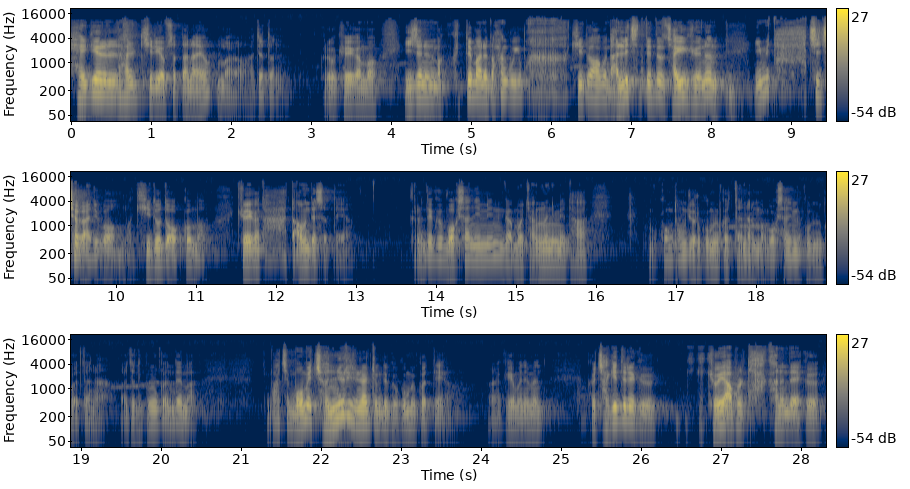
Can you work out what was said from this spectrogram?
해결할 길이 없었다나요? 뭐 어쨌든 그리고 교회가 뭐 이전에는 막 그때만 해도 한국이 막 기도하고 난리칠 때도 자기 교회는 이미 다 지쳐가지고 뭐 기도도 없고 뭐 교회가 다 다운됐었대요. 그런데 그 목사님인가 뭐 장로님이 다뭐 공동적으로 꿈을 꿨다나 뭐 목사님이 꿈을 꿨다나 어쨌든 꿈을 꿨는데 막 마치 몸에 전율이 일어날 정도 그 꿈을 꿨대요. 아, 그게 뭐냐면 그 자기들의 그 교회 앞을 다 가는데 그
